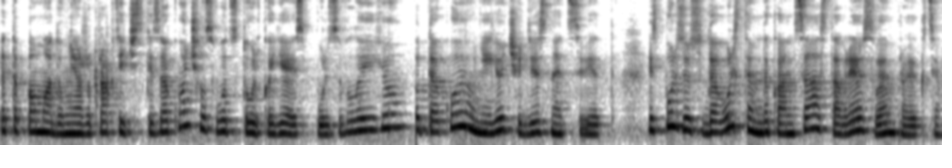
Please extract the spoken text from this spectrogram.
Эта помада у меня уже практически закончилась. Вот столько я использовала ее. Вот такой у нее чудесный цвет. Использую с удовольствием до конца, оставляю в своем проекте.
